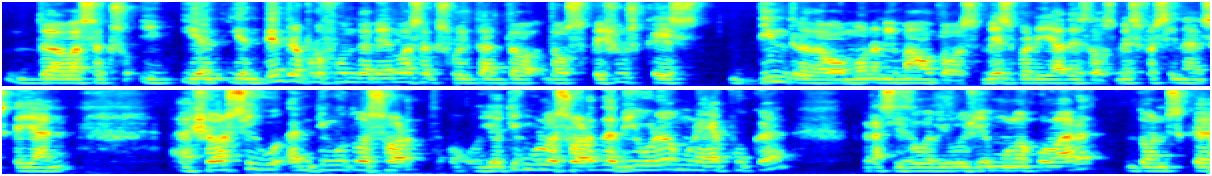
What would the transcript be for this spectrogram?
de la sexu i, i, i entendre profundament la sexualitat de, dels peixos, que és dintre del món animal de les més variades, dels més fascinants que hi han, això ha sigut, hem tingut la sort, o jo he tingut la sort de viure en una època gràcies a la biologia molecular, doncs que,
